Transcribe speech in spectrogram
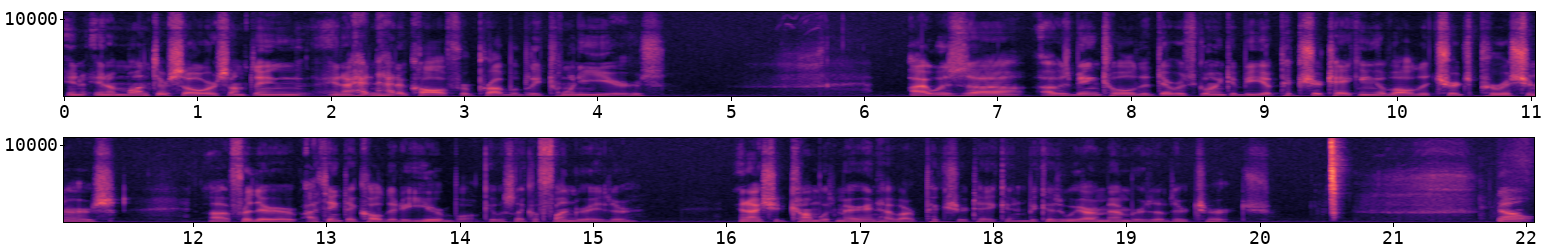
in, in a month or so or something, and I hadn't had a call for probably 20 years. I was uh, I was being told that there was going to be a picture taking of all the church parishioners uh, for their I think they called it a yearbook. It was like a fundraiser, and I should come with Mary and have our picture taken because we are members of their church. Now,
